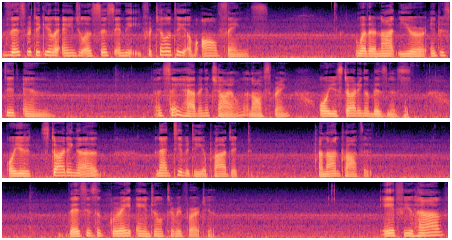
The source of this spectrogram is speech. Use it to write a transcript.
This particular angel assists in the fertility of all things. Whether or not you're interested in, let's say, having a child, an offspring, or you're starting a business, or you're starting a, an activity, a project, a nonprofit, this is a great angel to refer to if you have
